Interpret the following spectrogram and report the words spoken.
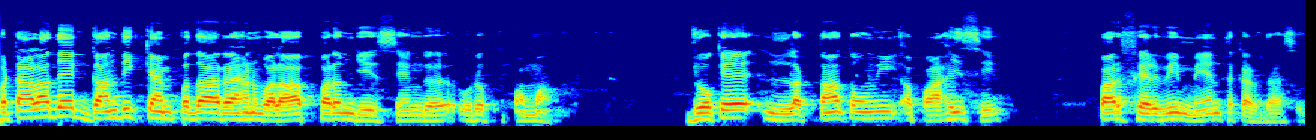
ਬਟਾਲਾ ਦੇ ਗਾਂਧੀ ਕੈਂਪ ਦਾ ਰਹਿਣ ਵਾਲਾ ਪਰਮਜੀਤ ਸਿੰਘ ਉਰਫ ਪੰਮਾ, ਜੋ ਕਿ ਲੱਤਾਂ ਤੋਂ ਵੀ ਅਪਾਹਿਜ ਸੀ, ਪਰ ਫਿਰ ਵੀ ਮਿਹਨਤ ਕਰਦਾ ਸੀ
